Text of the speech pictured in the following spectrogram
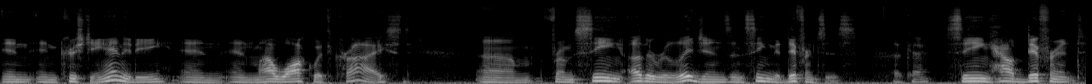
in in Christianity and and my walk with Christ um, from seeing other religions and seeing the differences, okay. seeing how different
